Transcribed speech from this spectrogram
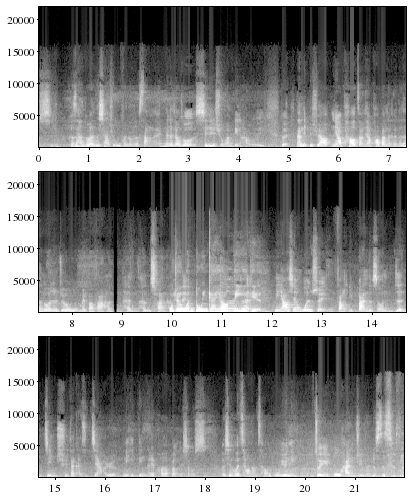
时。可是很多人是下去五分钟就上来，那个叫做血液循环变好。对，那你必须要你要泡澡，你要泡半个小时。可是很多人就觉得我没办法很很很喘，很我觉得温度应该要低一点。你要先温水放一半的时候，你人进去再开始加热，你一定可以泡到半个小时，而且会常常超过，因为你追一部韩剧可能就四十分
